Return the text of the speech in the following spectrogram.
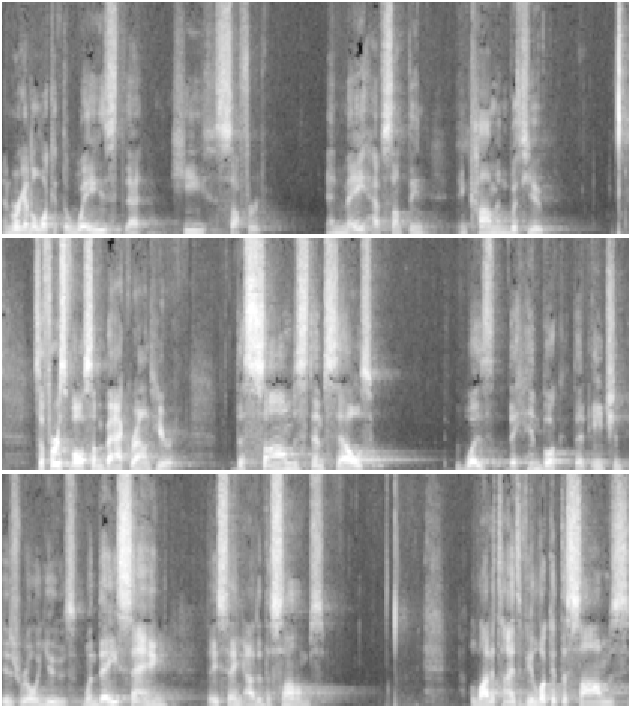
And we're going to look at the ways that he suffered and may have something in common with you. So, first of all, some background here. The Psalms themselves was the hymn book that ancient Israel used. When they sang, they sang out of the Psalms. A lot of times, if you look at the Psalms,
